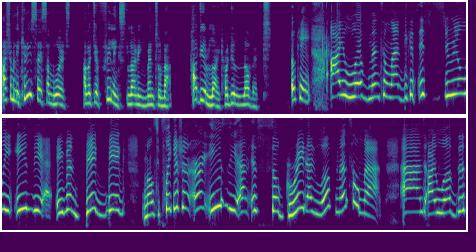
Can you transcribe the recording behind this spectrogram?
Ashamani, can you say some words about your feelings learning mental math? How do you like? How do you love it? Okay, I love mental math because it's really easy. Even big, big multiplication are easy and it's so great. I love mental math. And I love this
